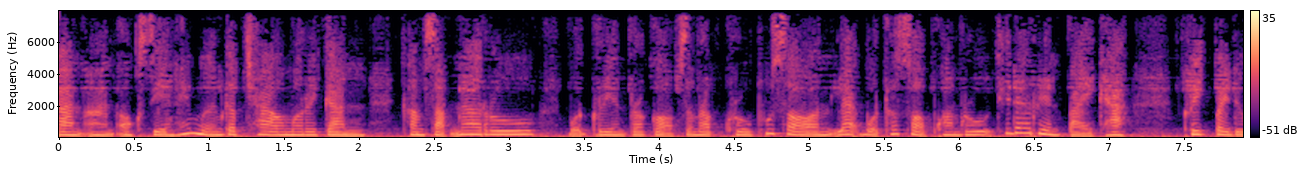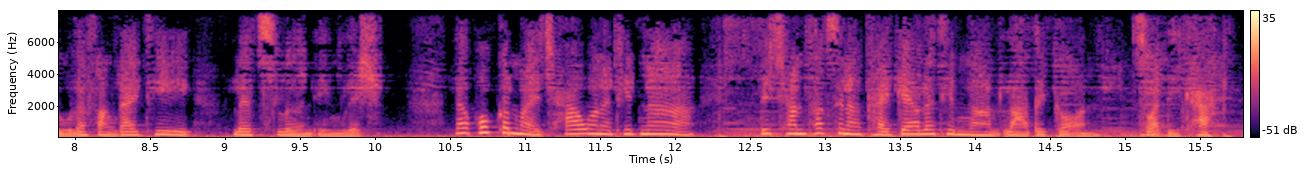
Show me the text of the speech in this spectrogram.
การอ่านออกเสียงให้เหมือนกับชาวอเมริกันคำศัพท์น่ารู้ บทเรียนประกอบสำหรับครูผู้สอน และบททดสอบความรู้ที่ได้เรียนไปค่ะ คลิกไปดูและฟังได้ที่ Let's Learn English แล้วพบกันใหม่เช้าวันอาทิตย์หน้า ดิฉันทักษณาไข่แก้วและทีมงานลาไปก่อน สวัสดีค่ะ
